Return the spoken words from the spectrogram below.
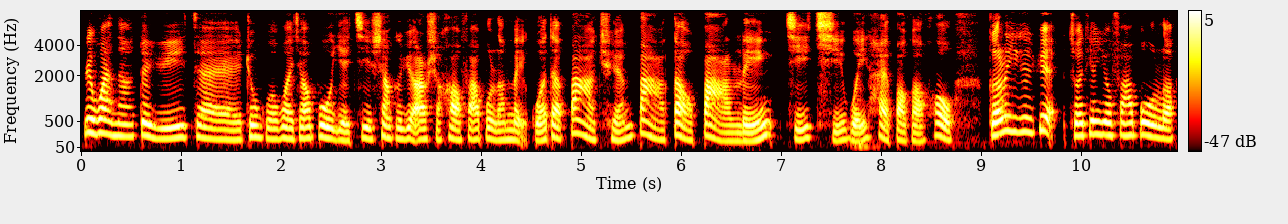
另外呢，对于在中国外交部也继上个月二十号发布了美国的霸权、霸道、霸凌及其危害报告后，隔了一个月，昨天又发布了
